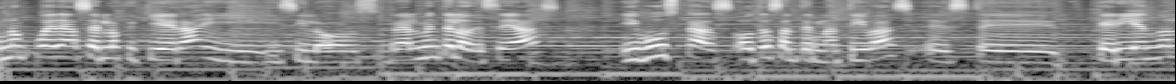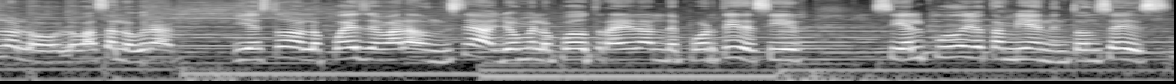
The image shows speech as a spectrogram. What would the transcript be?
Uno puede hacer lo que quiera y, si los, realmente lo deseas y buscas otras alternativas, este, queriéndolo lo, vas a lograr. y esto lo puedes llevar a donde sea. Yo me lo puedo traer al deporte y decir, si él pudo, yo también. Entonces,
